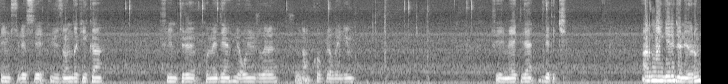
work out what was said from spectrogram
Film süresi 110 dakika. Film türü komedi ve oyuncuları şuradan kopyalayayım. Filmi ekle dedik. Ardından geri dönüyorum.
